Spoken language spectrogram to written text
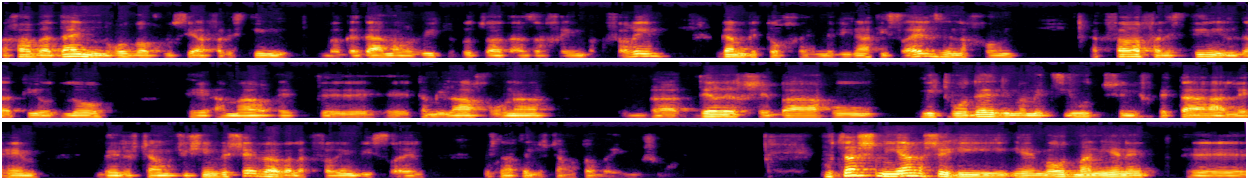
מאחר ועדיין רוב האוכלוסייה הפלסטינית בגדה המערבית וברצועת עזה חיים בכפרים, גם בתוך מדינת ישראל זה נכון, הכפר הפלסטיני לדעתי עוד לא אמר את, את המילה האחרונה בדרך שבה הוא מתמודד עם המציאות שנכפתה עליהם ב-1967 ועל הכפרים בישראל בשנת 1948. קבוצה שנייה שהיא אה, מאוד מעניינת, אה,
